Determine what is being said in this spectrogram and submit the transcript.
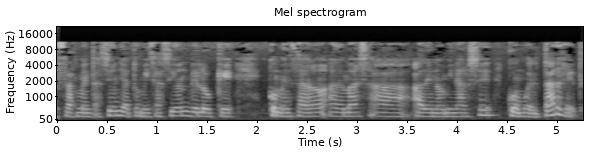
fragmentación y atomización de lo que comenzaron además a, denominarse como el target.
